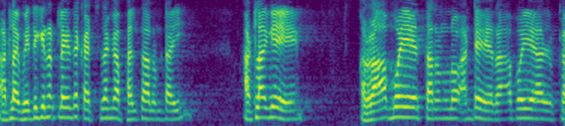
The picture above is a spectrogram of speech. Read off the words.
అట్లా వెతికినట్లయితే ఖచ్చితంగా ఫలితాలు ఉంటాయి అట్లాగే రాబోయే తరంలో అంటే రాబోయే ఆ యొక్క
